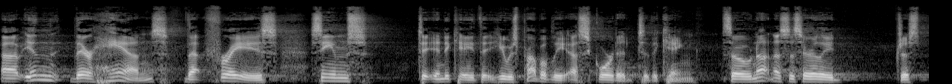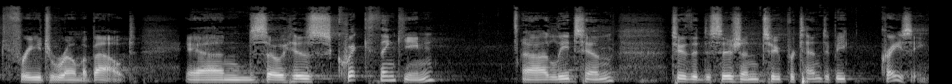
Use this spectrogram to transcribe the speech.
Uh, in their hands, that phrase seems to indicate that he was probably escorted to the king. So, not necessarily just free to roam about. And so, his quick thinking uh, leads him to the decision to pretend to be crazy.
